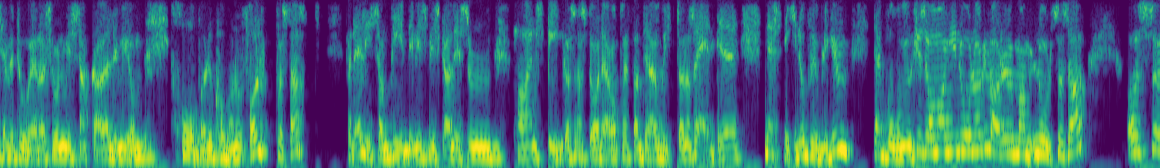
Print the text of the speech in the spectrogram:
TV 2-redaksjonen vi snakka veldig mye om håper det kommer noen folk på start. For Det er litt sånn pinlig hvis vi skal liksom ha en speaker som står der og presenterer rytteren, og så er det nesten ikke noe publikum. Der bor jo ikke så mange i Nord-Norge, var det noen som sa. Og så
